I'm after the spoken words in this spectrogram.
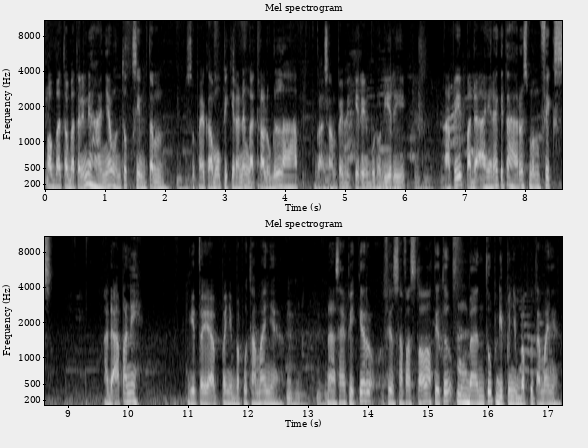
Obat-obatan ini hanya untuk simptom supaya kamu pikirannya nggak terlalu gelap, nggak sampai mikirin bunuh diri. Tapi pada akhirnya kita harus memfix ada apa nih, gitu ya penyebab utamanya. Nah saya pikir filsafat Stoa waktu itu membantu di penyebab utamanya.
